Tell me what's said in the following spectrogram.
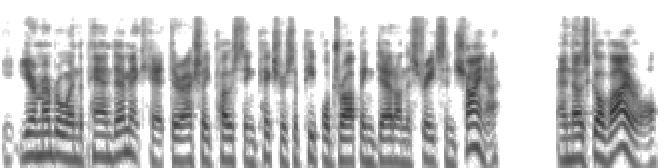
you remember when the pandemic hit? They're actually posting pictures of people dropping dead on the streets in China, and those go viral,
